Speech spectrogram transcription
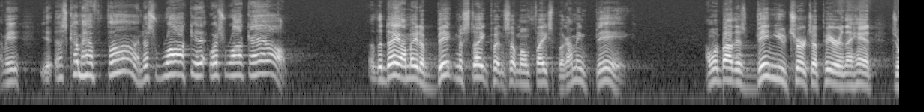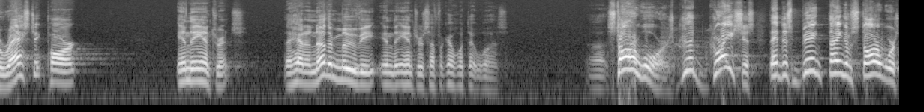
I mean, let's come have fun. Let's rock it. Let's rock out. The other day, I made a big mistake putting something on Facebook. I mean, big. I went by this venue church up here, and they had Jurassic Park in the entrance. They had another movie in the entrance. I forgot what that was. Uh, Star Wars. Good gracious. They had this big thing of Star Wars,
